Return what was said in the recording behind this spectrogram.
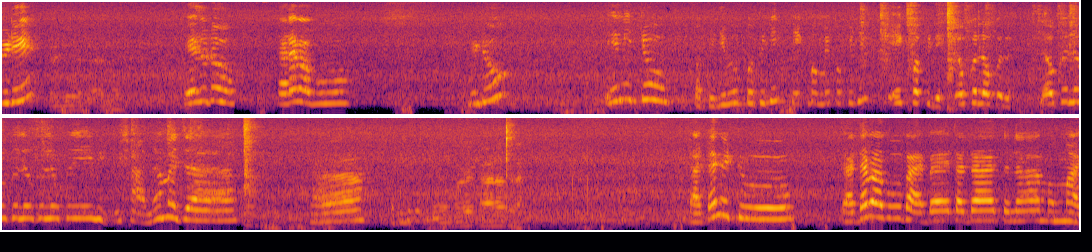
पिढी ए जुडू टाटा बाबू मिठू ए मिठू पप्पी दे मग पप्पी दे एक मम्मी पप्पी दे एक पप्पी दे लवकर लवकर लवकर लवकर लवकर लवकर ये मिठू छान आहे मजा हा टाटा मिठू टाटा बाबू बाय बाय टाटा चला मम्मा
